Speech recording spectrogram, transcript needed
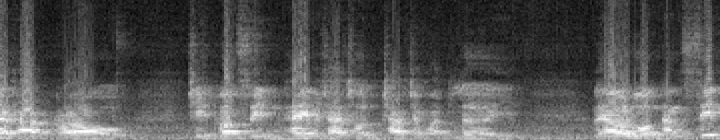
นะครับเรา ฉีดวัคซีนให้ประชาชนชาวจังหวัดเลย แล้วรวมทั้งสิ้น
